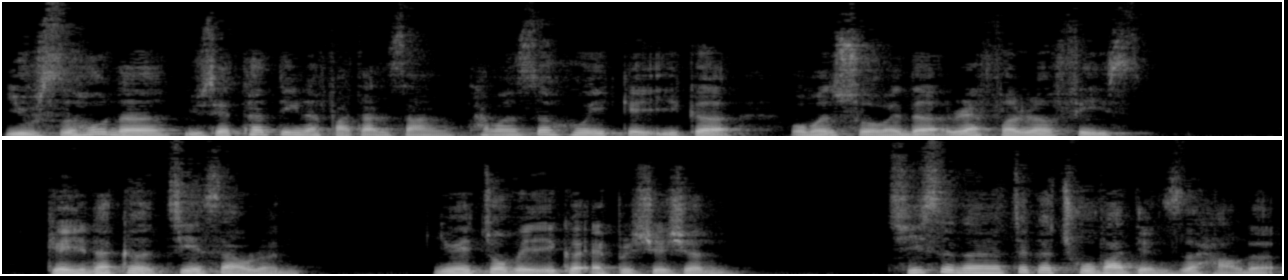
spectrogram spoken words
有时候呢，有些特定的发展商他们是会给一个我们所谓的 referral fees 给那个介绍人，因为作为一个 appreciation。其实呢，这个出发点是好的，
